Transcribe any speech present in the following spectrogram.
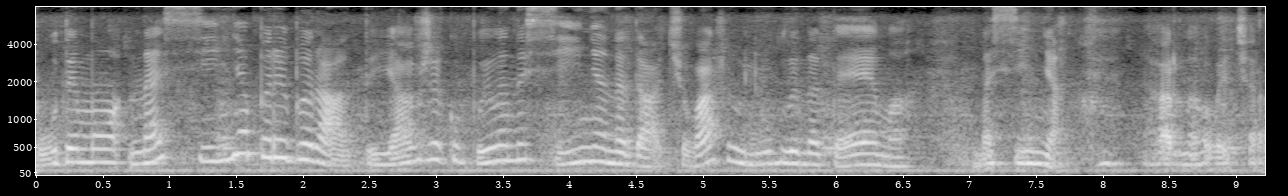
Будемо насіння перебирати. Я вже купила насіння на дачу. Ваша улюблена тема. Насіння. Гарного вечора.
